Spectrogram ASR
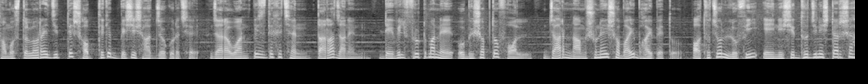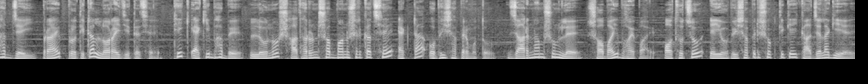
সমস্ত লড়াই জিততে সবথেকে বেশি সাহায্য করেছে। যারা ওয়ান পিস দেখেছেন, তারা জানেন ডেভিল ফ্রুট মানে অভিশপ্ত ফল, যার নাম শুনেই সবাই ভয় পেত। অথচ লুফি এই নিষিদ্ধ জিনিসটার সাহায্যেই প্রায় প্রতিটা লড়াই জিতেছে। ঠিক একইভাবে লোনও সাধারণ সব মানুষের কাছে একটা অভিশাপের মতো, যার নাম শুনলে সবাই ভয় পায়। অথচ এই অভিশাপের শক্তিকেই কাজে লাগিয়ে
